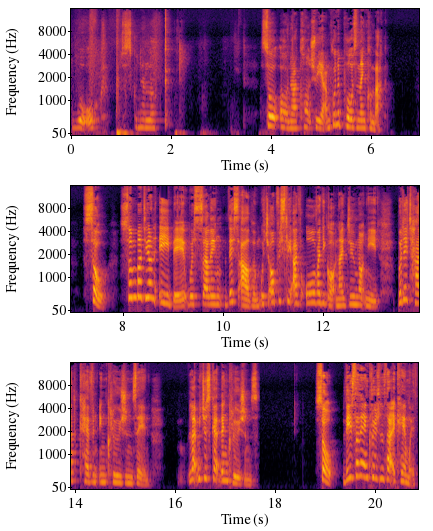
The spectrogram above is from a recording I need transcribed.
walk, just going to look. So, oh no, I can't show you. I'm going to pause and then come back. So, Somebody on eBay was selling this album, which obviously I've already got and I do not need, but it had Kevin inclusions in. Let me just get the inclusions. So these are the inclusions that it came with.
